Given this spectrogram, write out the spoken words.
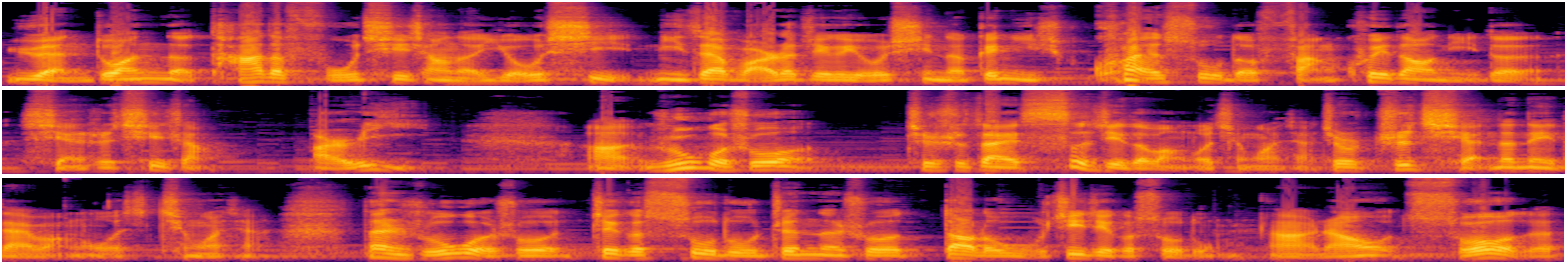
远端的它的服务器上的游戏，你在玩的这个游戏呢，给你快速的反馈到你的显示器上而已，啊，如果说这是在四 G 的网络情况下，就是之前的那代网络情况下，但如果说这个速度真的说到了五 G 这个速度啊，然后所有的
